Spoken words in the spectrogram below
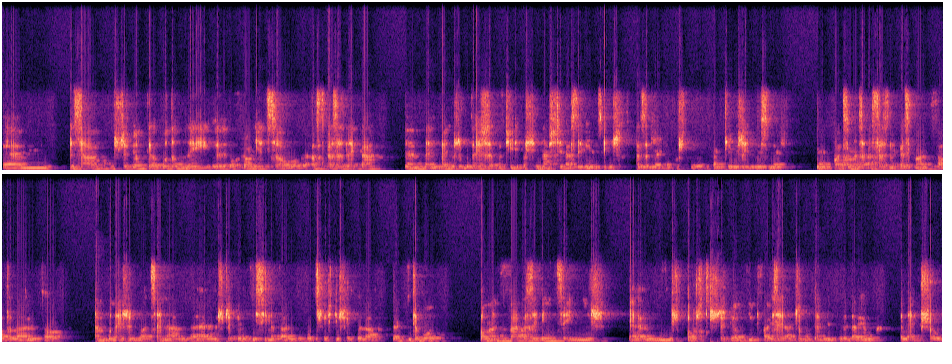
um, za szczepionkę o podobnej e, ochronie co AstraZeneca um, Węgrzy bodajże zapłacili 18 razy więcej niż AstraZeneca kosztuje. Tak? Czyli jeżeli powiedzmy e, płacone za AstraZeneca jest ponad 2 dolary, to tam bodajże była cena e, szczepionki Sinopharm to było 36 dolarów. Tak? I to było ponad dwa razy więcej niż, niż szczepionki Pfizera czy Moderny, które dają lepszą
